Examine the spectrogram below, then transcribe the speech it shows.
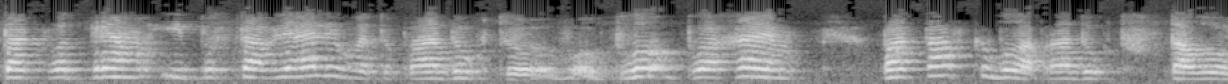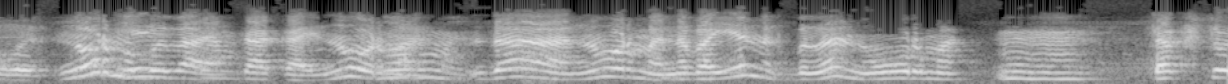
так вот прям и поставляли в эту продукцию? Плохая поставка была продуктов в столовую? Норма Или была там... такая, норма. норма. Да, норма. На военных была норма. Угу. Так что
